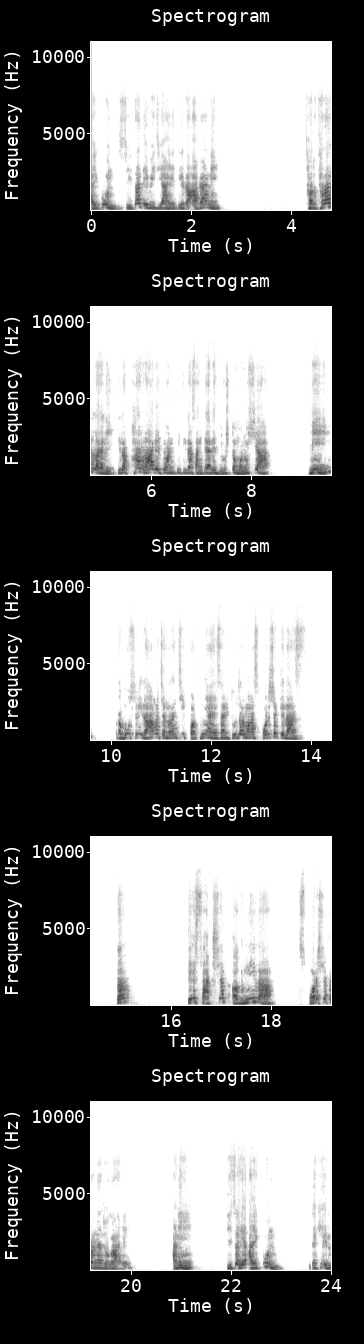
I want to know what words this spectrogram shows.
ऐकून सीता देवी जी आहे ती रागाने थरथरायला लागली. तिला फार राग येतो आणि ती तिला सांगते अरे दृष्ट मनुष्या मी प्रभू श्री रामचंद्रांची पत्नी आहेस आणि तू जर मला स्पर्श केलास तर ते साक्षात अग्नीला स्पर्श करण्याजोगा आहे. आणि तिचं हे ऐकून देखील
